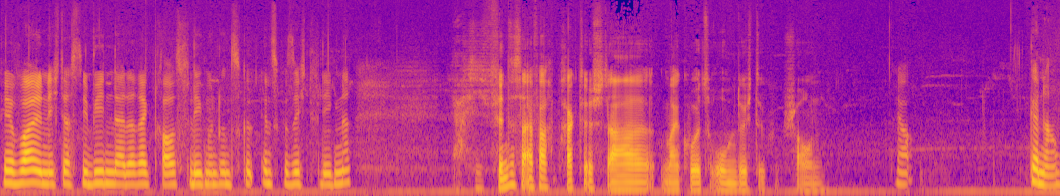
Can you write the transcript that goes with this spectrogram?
wir wollen nicht, dass die Bienen da direkt rausfliegen und uns ins Gesicht fliegen. Ne? Ja, ich finde es einfach praktisch, da mal kurz oben durchzuschauen. Genau.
